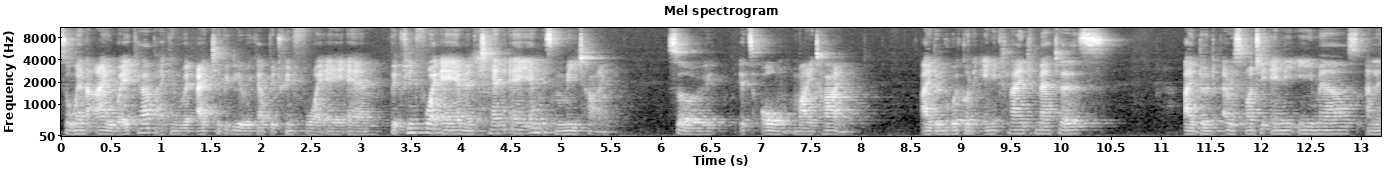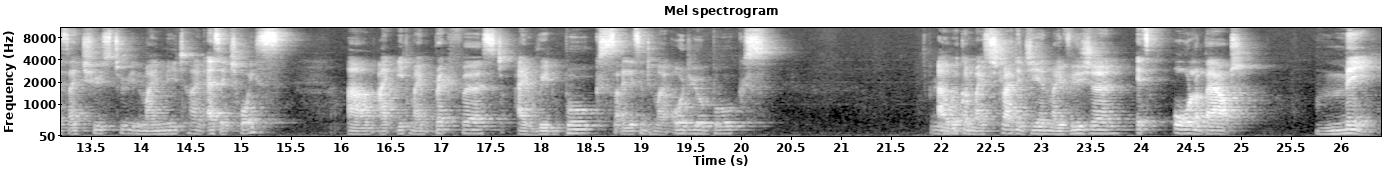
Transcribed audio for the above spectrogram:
So when I wake up, I can. I typically wake up between four a.m. Between four a.m. and ten a.m. is me time. So it's all my time. I don't work on any client matters. I don't respond to any emails unless I choose to in my me time as a choice. Um, I eat my breakfast. I read books. I listen to my audiobooks. I work on my strategy and my vision. It's all about me.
